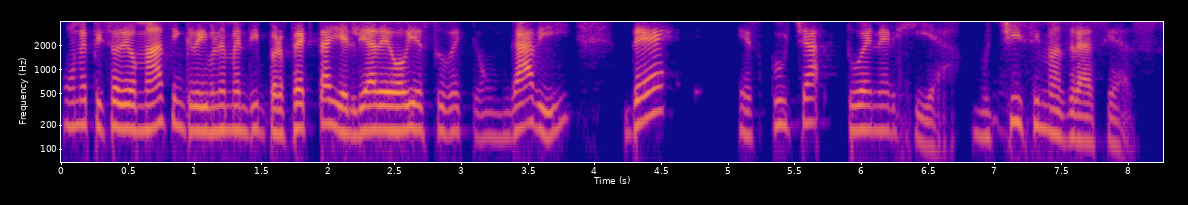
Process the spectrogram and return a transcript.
un episodio más, increíblemente imperfecta, y el día de hoy estuve con Gaby de Escucha tu energía. Muchísimas gracias.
